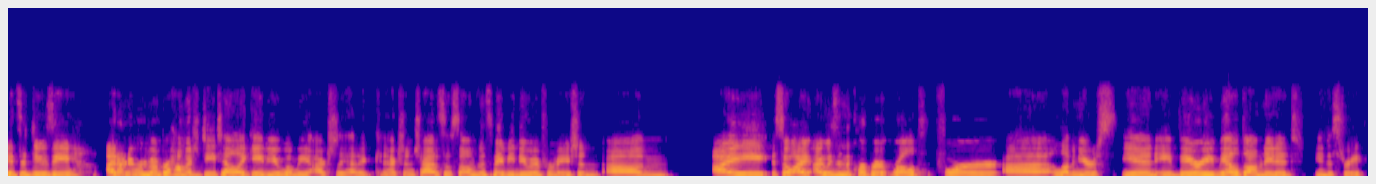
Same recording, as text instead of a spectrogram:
it's a doozy. I don't even remember how much detail I gave you when we actually had a connection chat. So some of this may be new information. Um, I so I, I, was in the corporate world for uh, 11 years in a very male dominated industry,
